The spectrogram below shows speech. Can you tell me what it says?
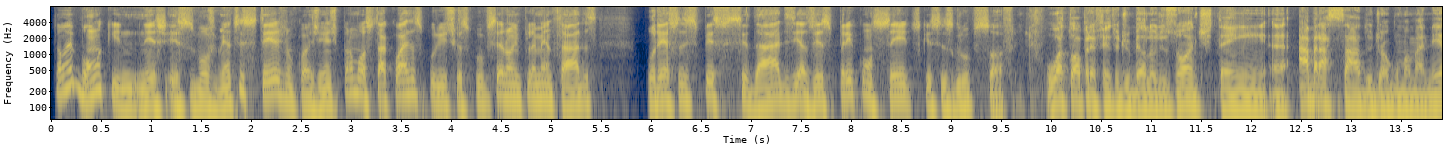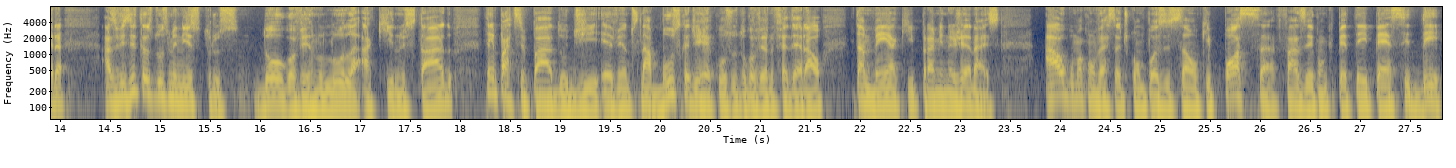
Então é bom que nesse, esses movimentos estejam com a gente para mostrar quais as políticas públicas serão implementadas por essas especificidades e às vezes preconceitos que esses grupos sofrem. O atual prefeito de Belo Horizonte tem eh, abraçado de alguma maneira as visitas dos ministros do governo Lula aqui no estado, tem participado de eventos na busca de recursos do governo federal também aqui para Minas Gerais. Há alguma conversa de composição que possa fazer com que PT e PSD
